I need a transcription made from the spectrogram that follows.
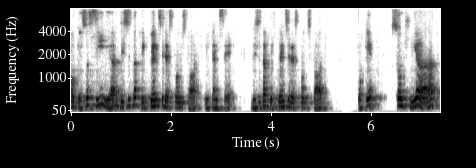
Okay, so see here, this is the frequency response plot. We can say this is the frequency response plot. Okay, so here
